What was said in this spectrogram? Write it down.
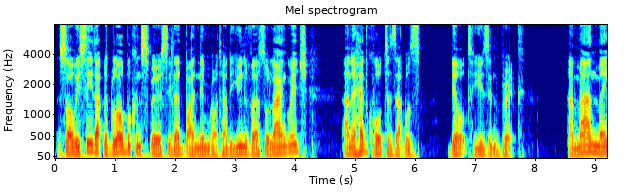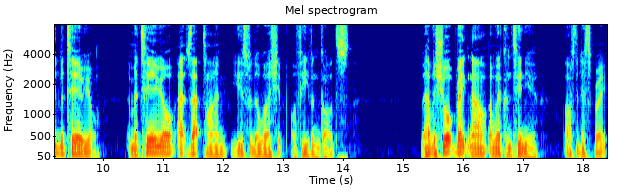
And so we see that the global conspiracy led by Nimrod had a universal language and a headquarters that was built using brick, a man made material, a material at that time used for the worship of heathen gods. We'll have a short break now and we'll continue after this break.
